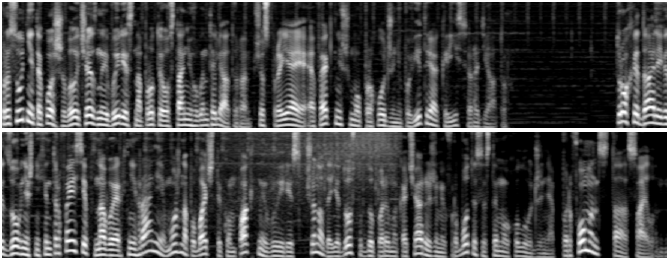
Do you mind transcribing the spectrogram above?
Присутній також величезний виріс напроти останнього вентилятора, що сприяє ефектнішому проходженню повітря крізь радіатор. Трохи далі від зовнішніх інтерфейсів на верхній грані можна побачити компактний виріз, що надає доступ до перемикача режимів роботи системи охолодження Performance та Silent.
